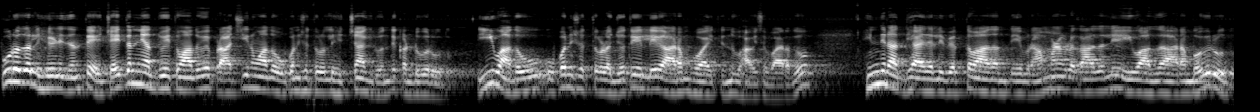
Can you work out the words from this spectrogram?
ಪೂರ್ವದಲ್ಲಿ ಹೇಳಿದಂತೆ ಚೈತನ್ಯ ಅದ್ವೈತವಾದವೇ ಪ್ರಾಚೀನವಾದ ಉಪನಿಷತ್ತುಗಳಲ್ಲಿ ಹೆಚ್ಚಾಗಿರುವಂತೆ ಕಂಡುಬರುವುದು. ಈ ವಾದವು ಉಪನಿಷತ್ತುಗಳ ಜೊತೆಯಲ್ಲೇ ಆರಂಭವಾಯಿತೆಂದು ಭಾವಿಸಬಾರದು. ಹಿಂದಿನ ಅಧ್ಯಾಯದಲ್ಲಿ ವ್ಯಕ್ತವಾದಂತೆ ಬ್ರಾಹ್ಮಣಗಳ ಕಾಲದಲ್ಲಿ ಈ ವಾದ ಆರಂಭವಿರುವುದು.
